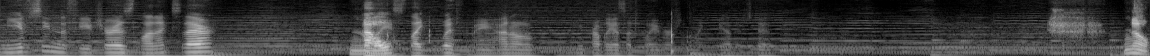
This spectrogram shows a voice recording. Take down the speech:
And you've seen the future as Lennox there? At No, least, like, with me. I don't... He probably has a toy version like the others do. no.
